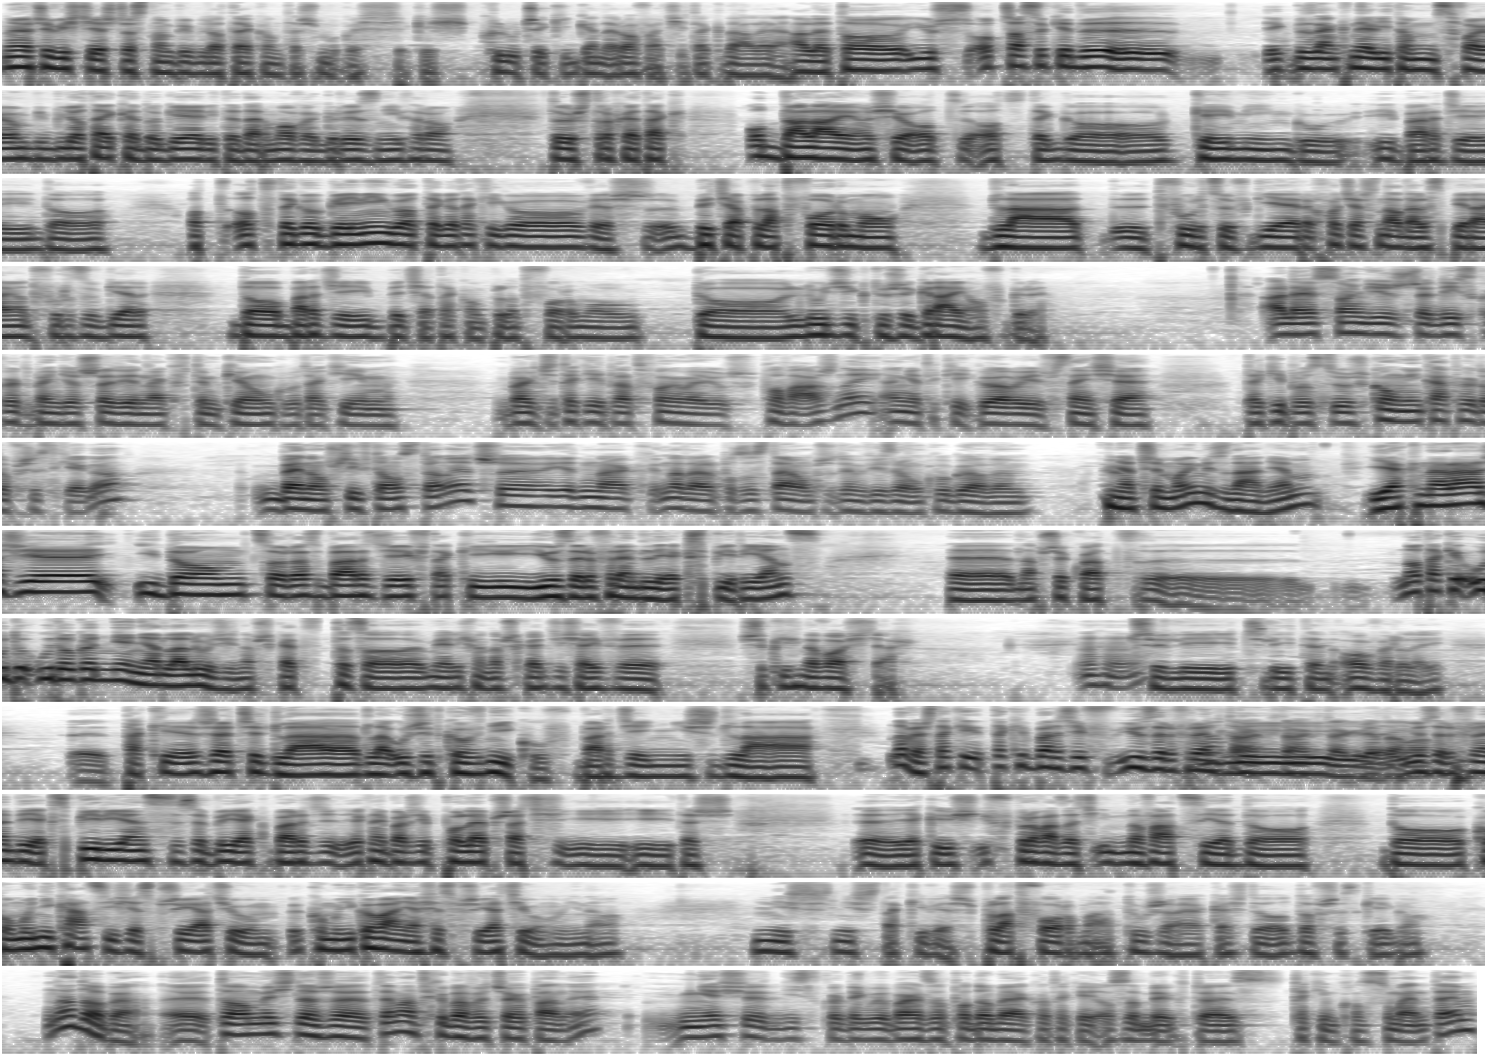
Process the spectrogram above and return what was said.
No i oczywiście jeszcze z tą biblioteką też mogłeś jakieś kluczyki generować i tak dalej, ale to już od czasu, kiedy jakby zamknęli tą swoją bibliotekę do gier i te darmowe gry z Nitro, to już trochę tak oddalają się od, od tego gamingu i bardziej do od, od tego gamingu, od tego takiego, wiesz, bycia platformą dla y, twórców gier, chociaż nadal wspierają twórców gier, do bardziej bycia taką platformą do ludzi, którzy grają w gry. Ale sądzisz, że Discord będzie szedł jednak w tym kierunku takim, bardziej takiej platformy już poważnej, a nie takiej growej, w sensie taki po prostu już komunikator do wszystkiego? Będą szli w tą stronę, czy jednak nadal pozostają przy tym wizerunku growym? Znaczy, moim zdaniem, jak na razie idą coraz bardziej w taki user-friendly experience. E, na przykład, e, no takie ud udogodnienia dla ludzi. Na przykład to, co mieliśmy na przykład dzisiaj w szybkich nowościach, Mhm. czyli, czyli ten overlay. E, takie rzeczy dla, dla użytkowników bardziej niż dla. No wiesz, takie, takie bardziej user-friendly No tak, tak, tak, user-friendly experience, żeby jak, bardziej, jak najbardziej polepszać i, i też e, jakieś wprowadzać innowacje do, do komunikacji się z przyjaciółmi, komunikowania się z przyjaciółmi, no. Niż, niż taki, wiesz, platforma duża jakaś do, do wszystkiego. No dobra, y, to myślę, że temat chyba wyczerpany. Mnie się Discord jakby bardzo podoba jako takiej osoby, która jest takim konsumentem.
